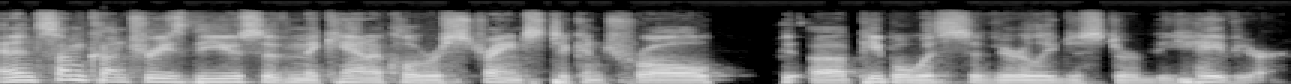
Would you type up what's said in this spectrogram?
and in some countries, the use of mechanical restraints to control uh, people with severely disturbed behavior.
